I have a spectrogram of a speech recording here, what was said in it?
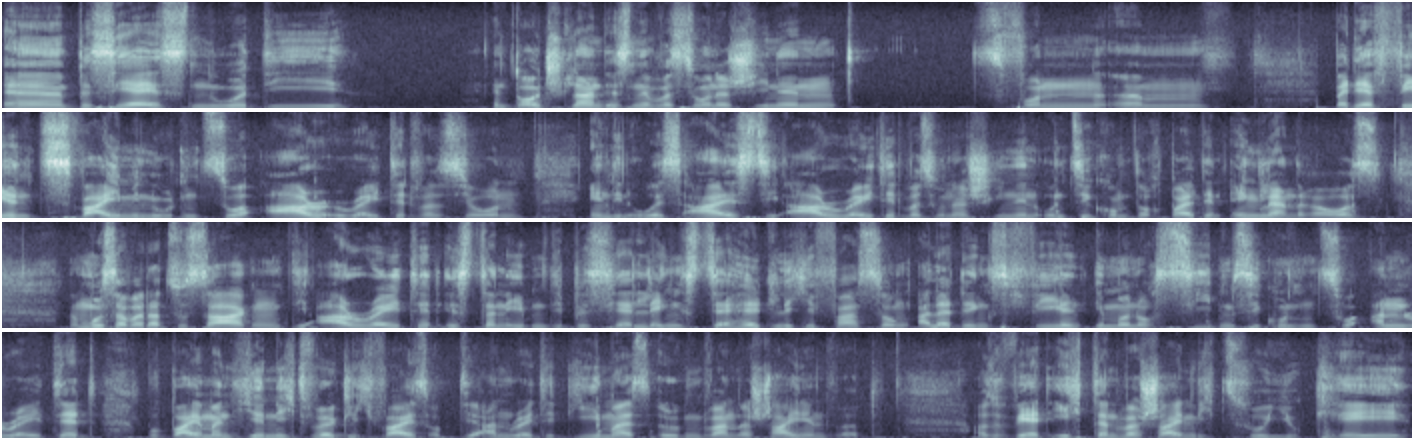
Äh, bisher ist nur die. In Deutschland ist eine Version erschienen von ähm, bei der fehlen zwei Minuten zur R-Rated-Version. In den USA ist die R-Rated-Version erschienen und sie kommt auch bald in England raus. Man muss aber dazu sagen, die R-Rated ist dann eben die bisher längste erhältliche Fassung, allerdings fehlen immer noch 7 Sekunden zur Unrated, wobei man hier nicht wirklich weiß, ob die Unrated jemals irgendwann erscheinen wird. Also werde ich dann wahrscheinlich zur UK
